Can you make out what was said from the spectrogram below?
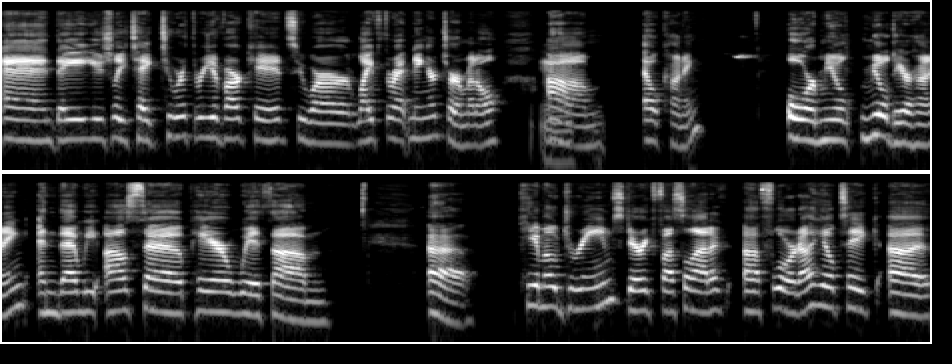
And they usually take two or three of our kids who are life threatening or terminal Mhm. um, elk hunting or mule, mule deer hunting. And then we also pair with um, uh, Camo Dreams, Derek Fussell out of uh, Florida. He'll take uh,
